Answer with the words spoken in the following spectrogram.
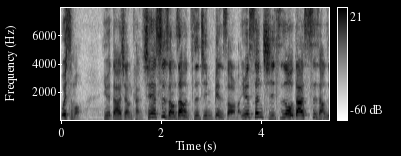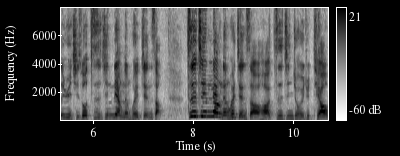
为什么？因为大家想想看，现在市场上的资金变少了嘛？因为升旗之后，大家市场是预期说资金量能会减少，资金量能会减少的话，资金就会去挑。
